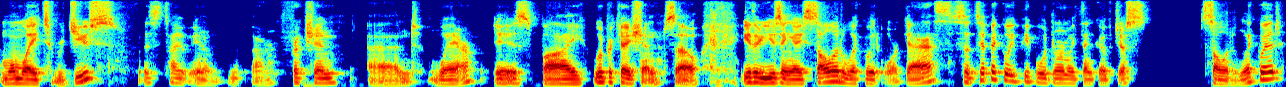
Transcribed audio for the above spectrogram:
one way to reduce this type, you know, friction and wear is by lubrication. So either using a solid, liquid, or gas. So typically people would normally think of just solid and liquid,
